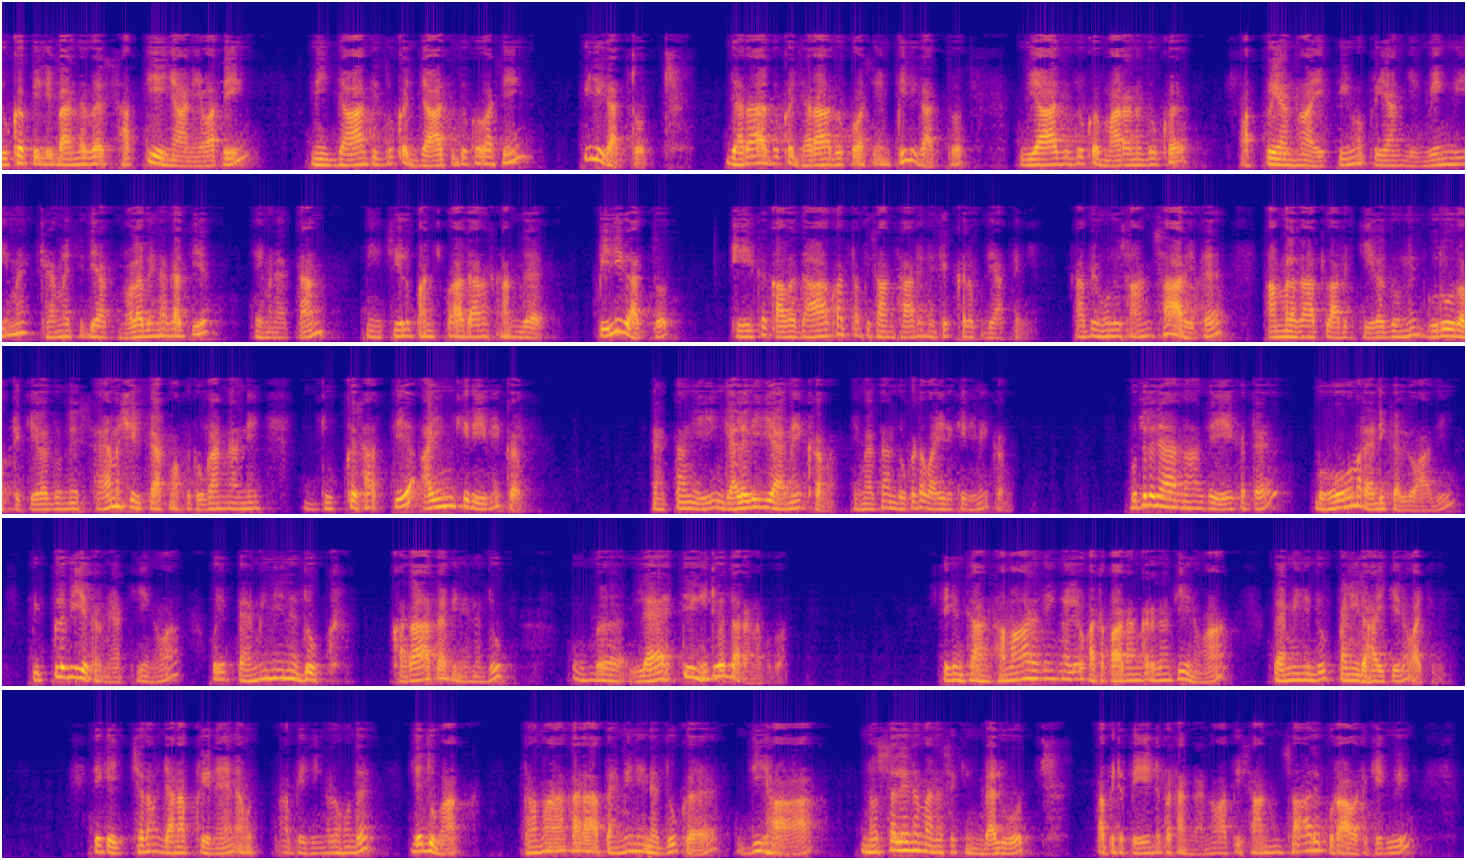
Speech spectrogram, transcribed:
දුක පිළිබඳව සත්‍ය ඥානය වශයෙන් මේ ජාති දුක ජාති දුක වශයෙන් පිළිගත්තොත් ජරා දුක ජරා දුක වශයෙන් පිළිගත්තොත් ව්‍යාධි දුක මරණ දුක අප්‍රියන් හා එක්වීම ප්‍රියන්ගෙන් වෙන්වීම කැමැති දෙයක් නොලැබෙන ගතිය එහෙම නැත්නම් මේ සියලු පංච පාදාන ස්කන්ධ පිළිගත්තොත් ඒක කවදාකවත් අපි සංසාරේ මෙතෙක් කරපු දෙයක් නෙවෙයි. අපි මුළු සංසාරෙට අම්මලා තාත්තලා අපිට කියලා දුන්නේ ගුරුවරු අපිට කියලා දුන්නේ සෑම ශිල්පයක්ම අපිට උගන්වන්නේ දුක්ඛ සත්‍ය අයින් කිරීමේ ක්‍රම. නැත්තම් එයින් ගැලවී යෑමේ ක්‍රම. එහෙම නැත්නම් දුකට වෛර කිරීමේ ක්‍රම. බුදුරජාණන් වහන්සේ ඒකට බොහෝම රැඩිකල් වාදී විප්ලවීය ක්‍රමයක් කියනවා. ඔය පැමිණෙන දුක්, කරා පැමිණෙන දුක් ඔබ ලෑස්තියෙන් හිටියොත් දරන්න පුළුවන්. ඒක නිසා සමහර සිංහලයෝ කටපාඩම් කරගෙන කියනවා පැමිණි දුක් පැනිරහයි කියන වචනේ. ඒක එච්චරම ජනප්‍රිය නෑ. නමුත් අපේ සිංහල හොඳ යෙදුමක්. තමා කරා පැමිණෙන දුක දිහා නොසලෙන මනසකින් බැලුවොත් අපිට පේන්න පටන් ගන්නවා අපි සංසාරේ පුරාවට කෙරුවේ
